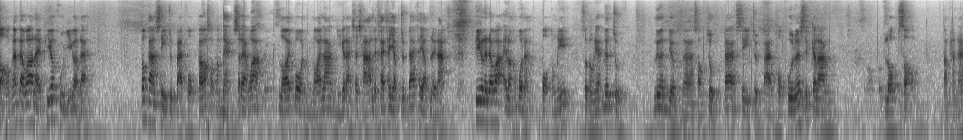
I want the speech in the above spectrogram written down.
สองงั้นแปลว่าอะไร พี่ก็คูณอย่างนี้ก่อนได้ ต้องการ 4.86 แปลว่าสองตำแหน่ง แสดงว่าร้อยบนร้อยล่างอย่างนี้ก็ได้ช้าๆหรือใครขยับจุดได้ขยับเลยนะ พี่ก็เลยได้ว่าไอ้ร้อยข้างบนอะโปะตรงนี้ ส่วนตรงเนี้ยเลื่อนจุดเลื่อนเหยียบมาสองจุดได้ 4.86คูณด้วย10กำลังสองลบ2 ตามทันนะ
